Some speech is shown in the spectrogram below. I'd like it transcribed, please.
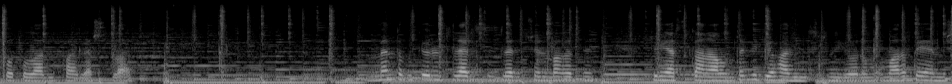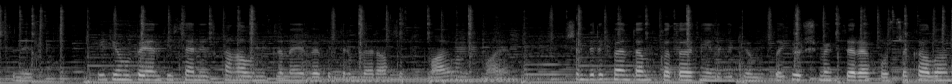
fotolarını paylaştılar. Ben de bu görüntüleri sizler için Magazin Dünyası kanalında video halinde sunuyorum. Umarım beğenmişsiniz. Videomu beğendiyseniz kanalımı izlemeyi ve bildirimleri açık tutmayı unutmayın. Şimdilik benden bu kadar. Yeni videomuzda görüşmek üzere. Hoşçakalın.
